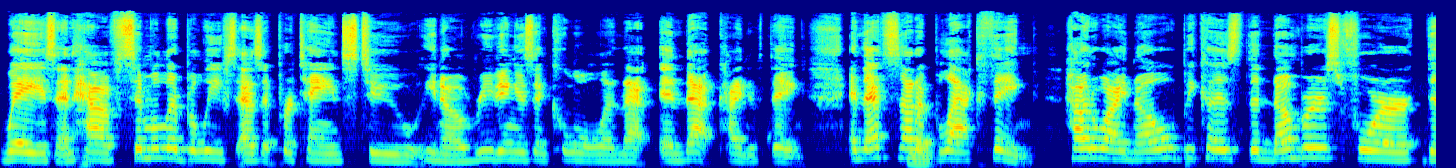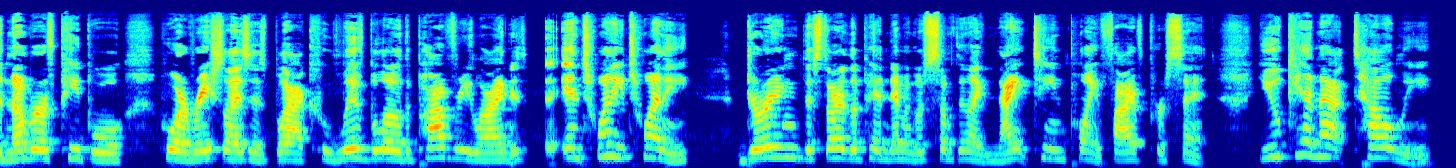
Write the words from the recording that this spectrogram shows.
ways and have similar beliefs as it pertains to you know reading isn't cool and that and that kind of thing and that's not right. a black thing how do I know? Because the numbers for the number of people who are racialized as black who live below the poverty line in 2020 during the start of the pandemic was something like 19.5%. You cannot tell me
